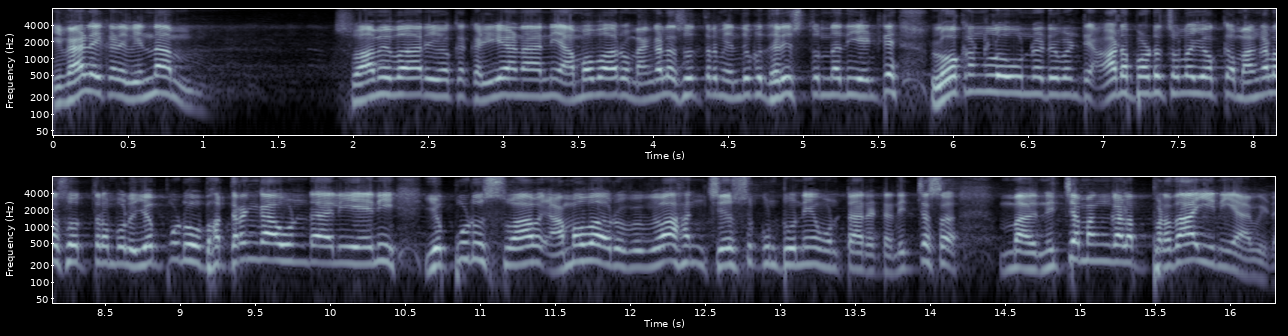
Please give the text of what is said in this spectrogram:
ఈవేళ ఇక్కడ విన్నాం స్వామివారి యొక్క కళ్యాణాన్ని అమ్మవారు మంగళసూత్రం ఎందుకు ధరిస్తున్నది అంటే లోకంలో ఉన్నటువంటి ఆడపడుచుల యొక్క మంగళసూత్రములు ఎప్పుడూ భద్రంగా ఉండాలి అని ఎప్పుడు స్వామి అమ్మవారు వివాహం చేసుకుంటూనే ఉంటారట. నిత్య స- మ- నిత్యమంగళ ప్రదాయిని ఆవిడ.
